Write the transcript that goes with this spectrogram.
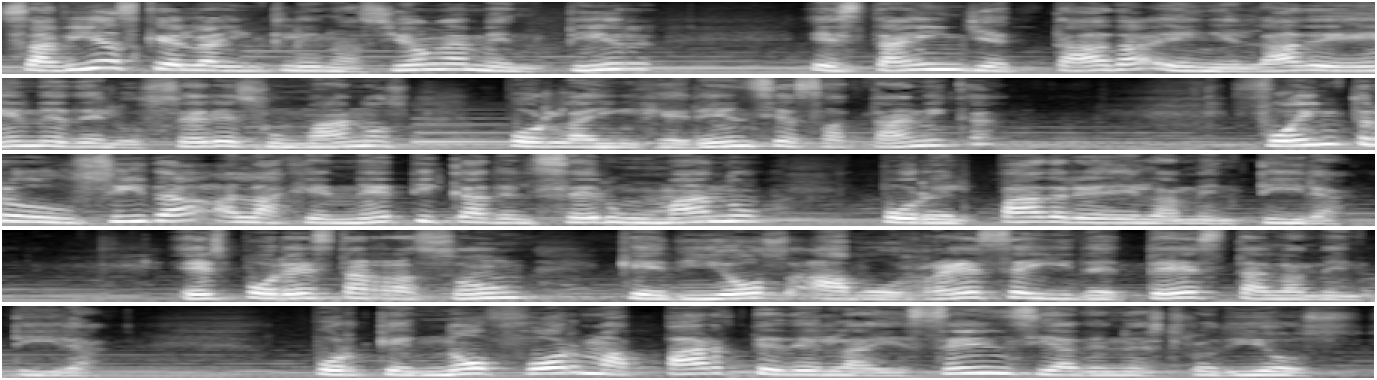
¿Sabías que la inclinación a mentir está inyectada en el ADN de los seres humanos por la injerencia satánica? Fue introducida a la genética del ser humano por el padre de la mentira. Es por esta razón que Dios aborrece y detesta la mentira, porque no forma parte de la esencia de nuestro Dios.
